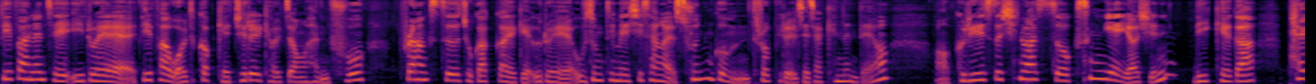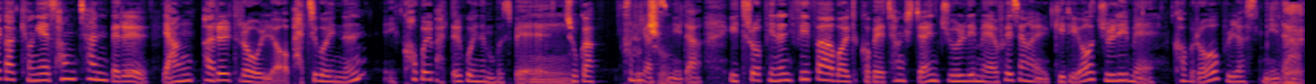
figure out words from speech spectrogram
피파는 제1회 피파 월드컵 개최를 결정한 후 프랑스 조각가에게 의뢰해 우승팀에 시상할 순금 트로피를 제작했는데요. 어, 그리스 신화 속 승리의 여신 니케가 팔각형의 성찬배를 양팔을 들어 올려 바치고 있는 이 컵을 받들고 있는 모습의 음, 조각 품이었습니다. 그렇죠. 이 트로피는 FIFA 월드컵의 창시자인 줄리메 회장을 기리어 줄리메 컵으로 불렸습니다. 네.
